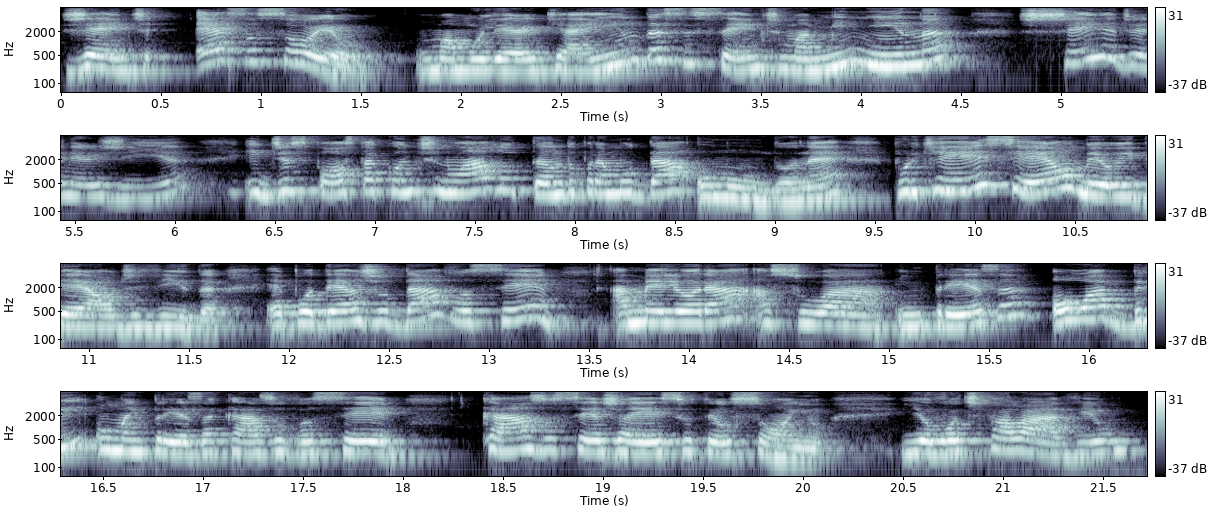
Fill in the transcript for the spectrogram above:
Gente, essa sou eu uma mulher que ainda se sente uma menina cheia de energia e disposta a continuar lutando para mudar o mundo, né? Porque esse é o meu ideal de vida, é poder ajudar você a melhorar a sua empresa ou abrir uma empresa caso você, caso seja esse o teu sonho. E eu vou te falar, viu?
